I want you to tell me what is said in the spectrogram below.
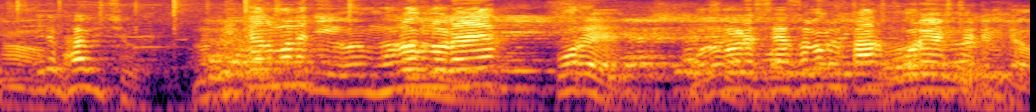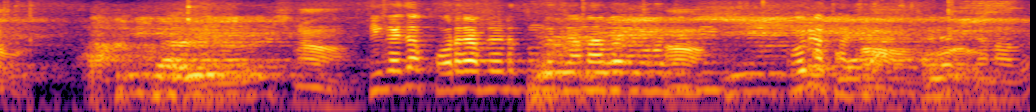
হ্যাঁ। এটা ভাবছ? বিকাল মানে কি? ওই মুরগ লড়াইয়ের পরে। মুরগ লড়াই শেষ হবে তারপরে স্টেডিয়াম যাব হ্যাঁ। ঠিক আছে পরে আপডেট তুমি জানাবে যদি করে থাকে জানাবে।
